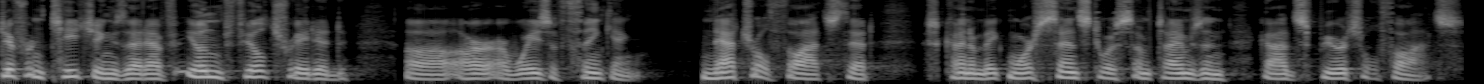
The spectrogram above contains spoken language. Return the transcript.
different teachings that have infiltrated uh, our, our ways of thinking, natural thoughts that kind of make more sense to us sometimes than God's spiritual thoughts.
